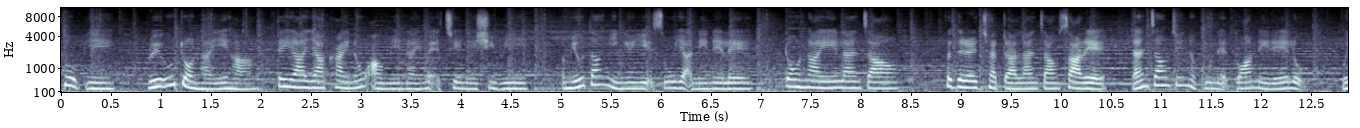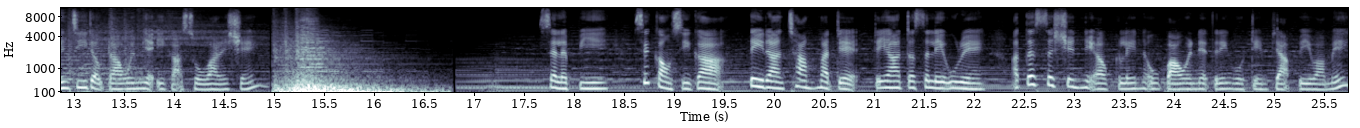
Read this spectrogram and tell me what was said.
ထို့ပြင်ရွေဦးတော်လှန်ရေးဟာတရားရခိုင်နှုန်းအောင်မြင်နိုင်မဲ့အခြေအနေရှိပြီးအမျိုးသားညီညွတ်ရေးအစိုးရအနေနဲ့လဲတော်လှန်ရေးလမ်းကြောင်း Federal Charter လမ်းကြောင်းစတဲ့လမ်းကြောင်းကြီးနှစ်ခုနဲ့တွားနေတယ်လို့ဝင်းကြီးဒေါက်တာဝင်းမြတ်ဤကဆိုပါရရှင်။ဆက်လက်ပြီးစစ်ကောင်စီကတေတံချမှတ်တဲ့114ဦးတွင်အသက်18နှစ်အောက်ကလေး2ဦးပါဝင်တဲ့တရင်ကိုတင်ပြပေးပါမယ်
